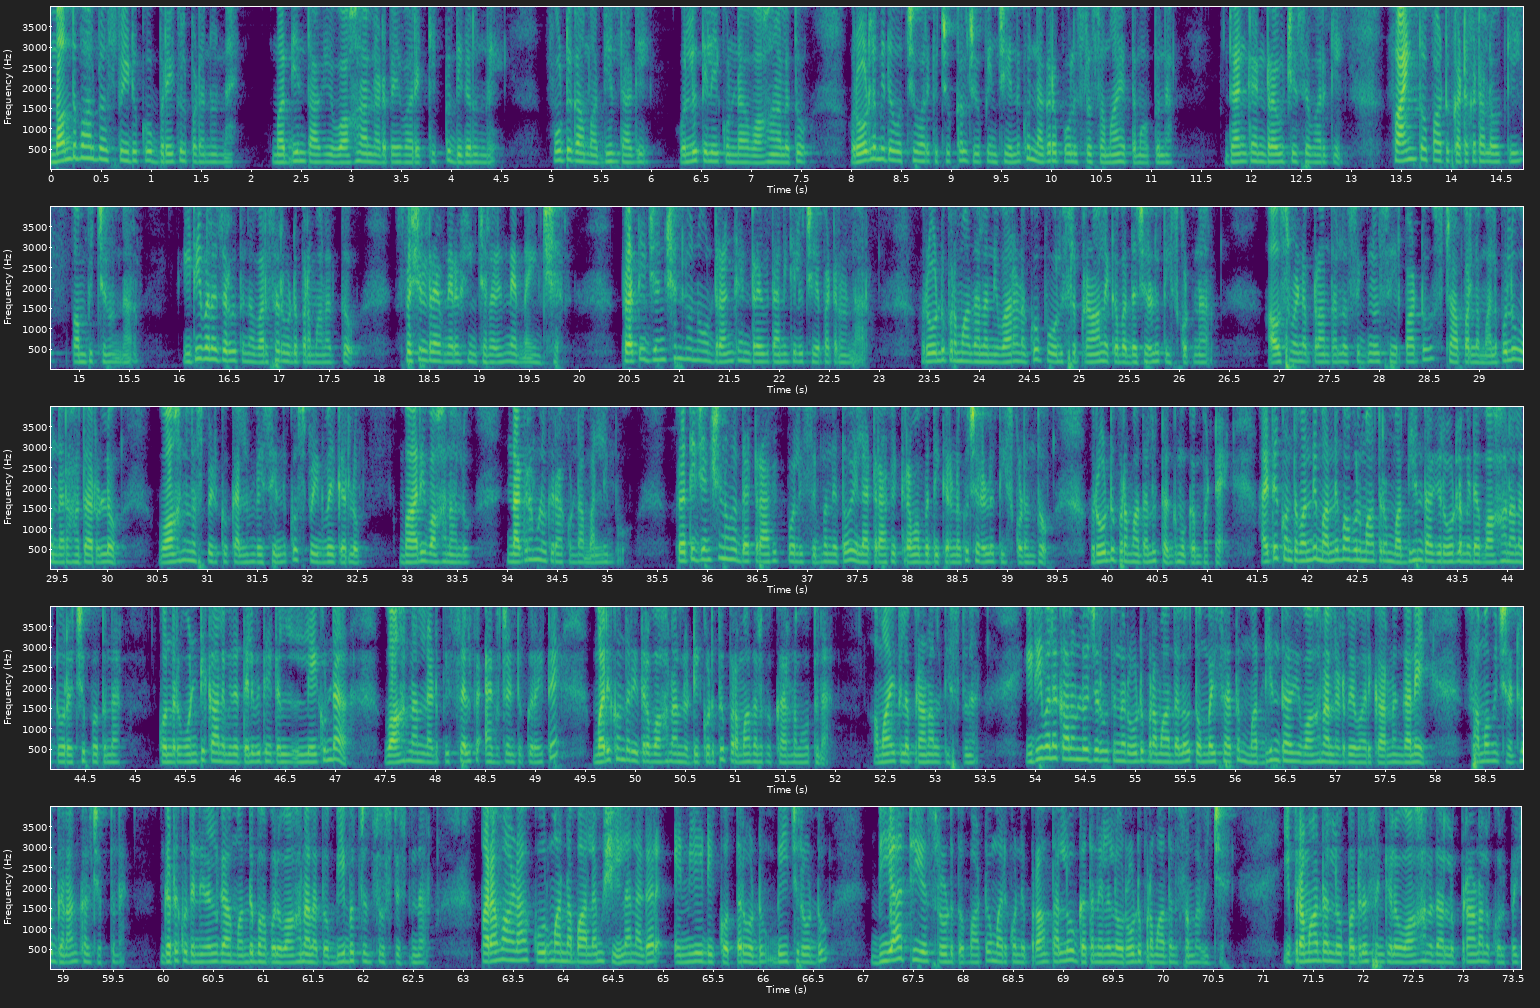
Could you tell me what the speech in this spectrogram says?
మందుబాల్బుల స్పీడుకు బ్రేకులు పడనున్నాయి. మద్యం తాగి వాహనాలు నడిపే వారి కిక్కు దిగనుంది. ఫూటుగా మద్యం తాగి ఒళ్ళు తెలియకుండా వాహనాలతో రోడ్ల మీద వచ్చే వారికి చుక్కలు చూపించేందుకు నగర పోలీసులు సమాయత్తమవుతున్నారు. డ్రంక్ అండ్ డ్రైవ్ చేసేవారికి ఫైన్తో పాటు కటకటలోకి పంపించనున్నారు. ఇటీవల జరుగుతున్న వరుస రోడ్డు ప్రమాదాలతో స్పెషల్ డ్రైవ్ నిర్వహించాలని నిర్ణయించారు. ప్రతి జంక్షన్లోనూ డ్రంక్ అండ్ డ్రైవ్ తనిఖీలు చేపట్టనున్నారు. రోడ్డు ప్రమాదాల నివారణకు పోలీసులు ప్రణాళికబద్ధ చర్యలు తీసుకుంటున్నారు. అవసరమైన ప్రాంతాల్లో సిగ్నల్స్ ఏర్పాటు స్టాపర్ల మలుపులు ఉన్న రహదారుల్లో వాహనాల స్పీడ్కు కళ్ళం వేసేందుకు స్పీడ్ బ్రేకర్లు భారీ వాహనాలు నగరంలోకి రాకుండా మళ్ళింపు. ప్రతి జంక్షన్ వద్ద ట్రాఫిక్ పోలీస్ సిబ్బందితో ఇలా ట్రాఫిక్ క్రమబద్ధీకరణకు చర్యలు తీసుకోవడంతో రోడ్డు ప్రమాదాలు తగ్గుముఖం పట్టాయి. అయితే కొంతమంది మందిబాబులు మాత్రం మద్యం తాగి రోడ్ల మీద వాహనాలతో రెచ్చిపోతున్నారు. కొందరు ఒంటి కాల మీద తెలివితేటలు లేకుండా వాహనాలు నడిపి సెల్ఫ్ యాక్సిడెంట్కు గురైతే మరికొందరు ఇతర వాహనాలను ఢీకొడుతూ ప్రమాదాలకు కారణమవుతున్నారు. అమాయకుల ప్రాణాలు తీస్తున్నారు. ఇటీవల కాలంలో జరుగుతున్న రోడ్డు ప్రమాదాల్లో తొంభై శాతం మద్యం తాగి వాహనాలు నడిపే వారి కారణంగానే సంభవించినట్లు గణాంకాలు చెప్తున్నాయి. గత కొద్ది నెలలుగా మందుబాబులు వాహనాలతో బీభత్సం సృష్టిస్తున్నారు. పరవాడ కూర్మన్నపాలెం షీలానగర్ ఎన్ఏడి కొత్త రోడ్డు బీచ్ రోడ్డు బీఆర్టీఎస్ రోడ్డుతో పాటు మరికొన్ని ప్రాంతాల్లో గత నెలలో రోడ్డు ప్రమాదాలు సంభవించాయి. ఈ ప్రమాదాల్లో పదుల సంఖ్యలో వాహనదారులు ప్రాణాలు కోల్పోయారు.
